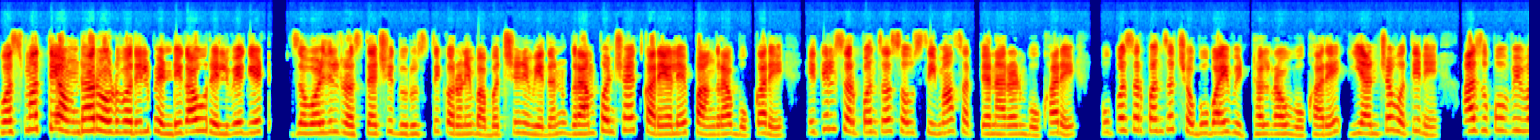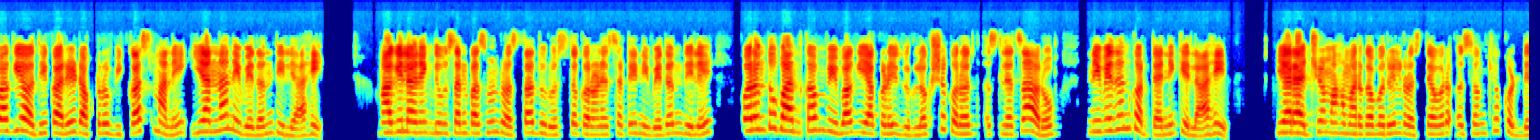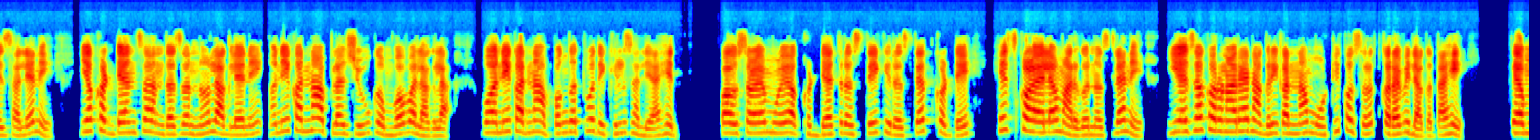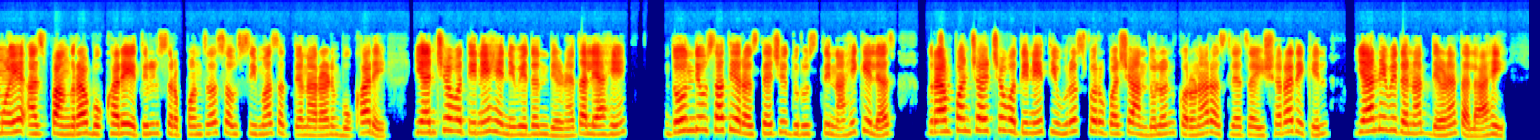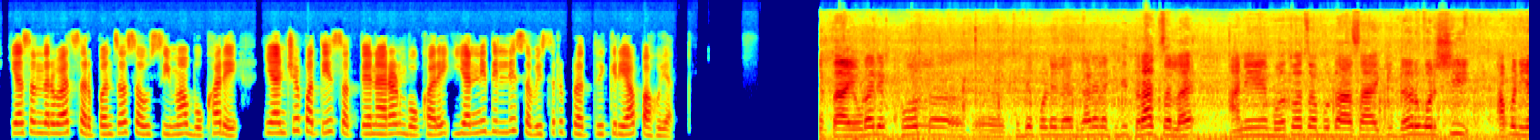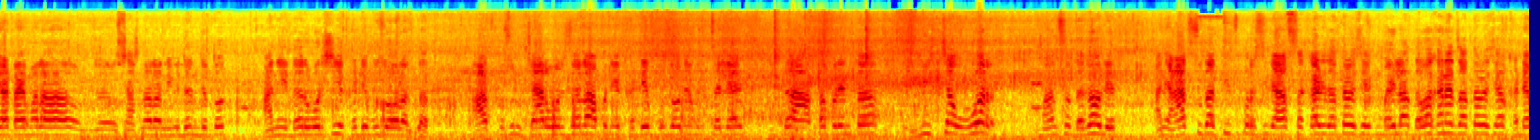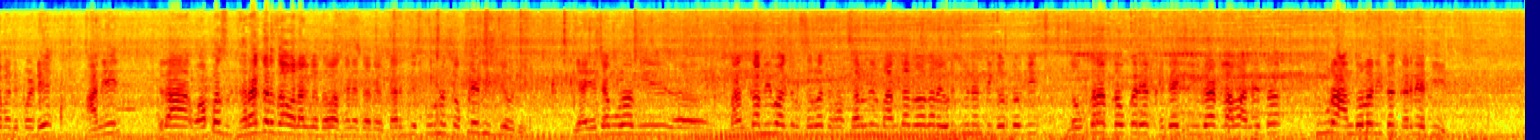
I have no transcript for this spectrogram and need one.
वसमत ते औंढा रोडवरील Bhendegaon railway gate जवळील रस्त्याची दुरुस्ती करण्याबाबतचे निवेदन ग्रामपंचायत कार्यालय पांगरा बोकारे येथील सरपंच सौ सीमा सत्यनारायण बोखारे उपसरपंच छबुबाई विठ्ठलराव बोखारे यांच्या वतीने आज उपविभागीय अधिकारी डॉक्टर विकास माने यांना निवेदन दिले आहे. मागील अनेक दिवसांपासून रस्ता दुरुस्त करण्यासाठी निवेदन दिले परंतु बांधकाम विभाग याकडे दुर्लक्ष करत असल्याचा आरोप निवेदनकर्त्यांनी केला आहे. या राज्य महामार्गावरील रस्त्यावर असंख्य खड्डे झाल्याने या खड्ड्यांचा अंदाजा न लागल्याने अनेकांना आपला जीव गमवावा लागला व अनेकांना अपंगत्व देखील झाले आहेत. पावसाळ्यामुळे खड्ड्यात रस्ते की रस्त्यात खड्डे हेच कळायला मार्ग नसल्याने ये जा करणाऱ्या नागरिकांना मोठी कसरत करावी लागत आहे. त्यामुळे आज पांगरा बोखारे येथील सरपंच सौसीमा सत्यनारायण बोखारे यांच्या वतीने हे निवेदन देण्यात आले आहे. दोन दिवसात या रस्त्याची दुरुस्ती नाही केल्यास ग्रामपंचायतच्या वतीने तीव्र स्वरूपाचे आंदोलन करणार असल्याचा इशारा देखील या निवेदनात देण्यात आला आहे. या संदर्भात सरपंच सौ सीमा बोखारे यांचे पती सत्यनारायण बोखारे यांनी दिल्ली सविस्तर प्रतिक्रिया पाहूयात. एवढा खोल खड्डे पडलेले आहेत गाड्याला किती त्रास चाललाय. आणि महत्त्वाचा मुद्दा असा आहे की दरवर्षी आपण या टायमाला शासनाला निवेदन देतो आणि दरवर्षी खड्डे बुजवावे लागतात. आजपासून चार वर्ष झालं आपण हे खड्डे बुजवण्यामध्ये चालले आहेत. तिथं आतापर्यंत वीसच्या वर माणसं दगावलेत. आणि आज सुद्धा तीच परिस्थिती आज सकाळी जाता वेळेस एक महिला दवाखान्यात जाता वेळेस या खड्ड्यामध्ये पडले. आणि तिला वापस घराकडे जावं लागलं दवाखान्यात जाता कारण की पूर्ण कपडे भिजले होते. या याच्यामुळं मी बांधकाम विभाग सर्व सार्वजनिक बांधकाम विभागाला एवढीच विनंती करतो की लवकरात लवकर या खड्ड्याची उलाट लावा नाही तर तीव्र आंदोलन इथं करण्यात येईल.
